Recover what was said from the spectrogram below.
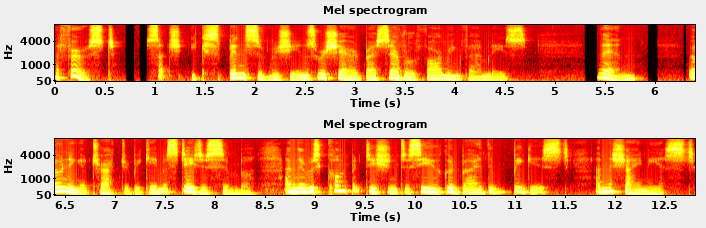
At first, such expensive machines were shared by several farming families. Then, owning a tractor became a status symbol, and there was competition to see who could buy the biggest and the shiniest.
